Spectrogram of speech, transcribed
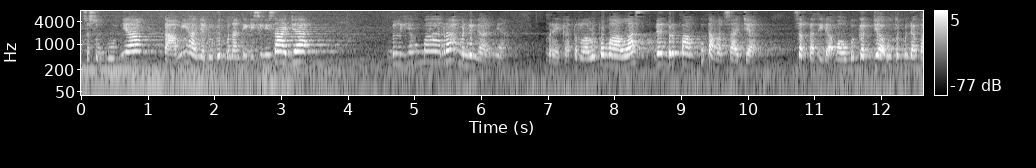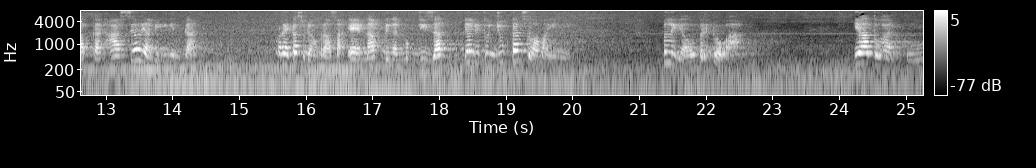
Sesungguhnya kami hanya duduk menanti di sini saja. Beliau marah mendengarnya. Mereka terlalu pemalas dan berpangku tangan saja serta tidak mau bekerja untuk mendapatkan hasil yang diinginkan. Mereka sudah merasa enak dengan mukjizat yang ditunjukkan selama ini. Beliau berdoa, "Ya Tuhanku,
